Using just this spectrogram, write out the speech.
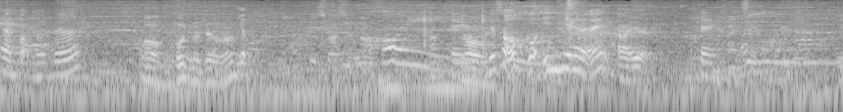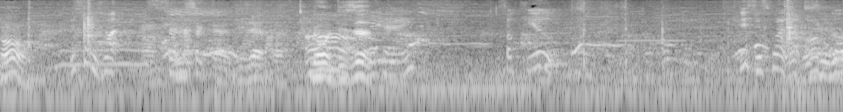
Some boat noodle. Oh, boat oh, noodle, huh? Yep. Sorry. Okay. Oh. This all go in here, right? Ah, yeah. Okay. Oh. This one is what? Salad. dessert. No, Oh, dessert. Okay. So cute. This is what? Uh, all This is, the,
